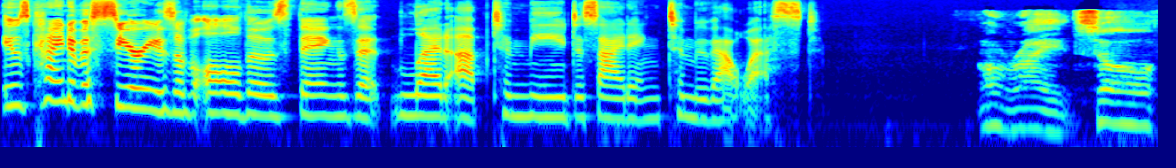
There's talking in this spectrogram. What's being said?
it was kind of a series of all those things that led up to me deciding to move out west. All right. So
